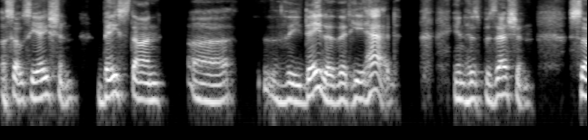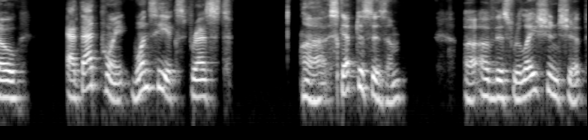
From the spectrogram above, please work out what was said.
association based on uh, the data that he had in his possession. So at that point, once he expressed uh, skepticism uh, of this relationship,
